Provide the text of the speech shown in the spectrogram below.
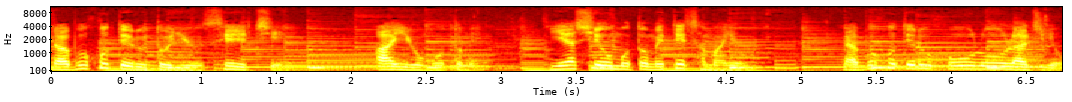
ラブホテルという聖地へ愛を求め癒しを求めてさまよう。ラブホテル放浪ラジオ。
